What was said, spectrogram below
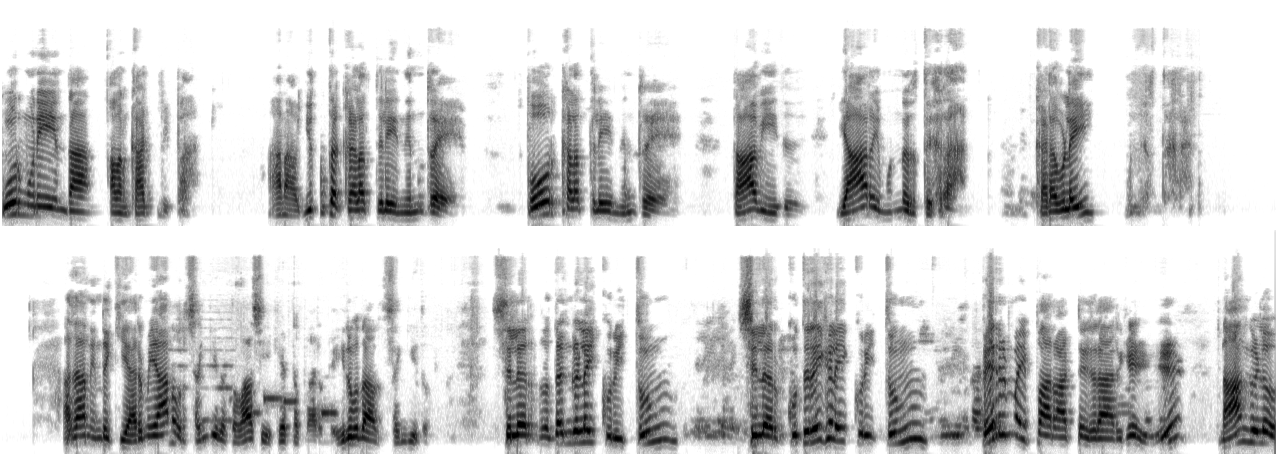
கூர்முனையும் தான் அவன் காண்பிப்பான். ஆனால் யுத்த களத்திலே நின்ற போர்க்களத்திலே நின்ற தாவீது யாரை முன்னிறுத்துகிறான்? கடவுளை முன்னிறுத்துகிறான். அதான் இன்றைக்கு அருமையான ஒரு சங்கீதத்தை வாசியை கேட்ட பாருங்க. இருபதாவது சங்கீதம். சிலர் ரதங்களை குறித்தும் சிலர் குதிரைகளை குறித்தும் பெருமை பாராட்டுகிறார்கள். நாங்களோ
